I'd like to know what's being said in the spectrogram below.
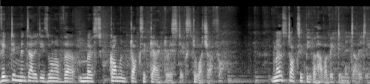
Victim mentality is one of the most common toxic characteristics to watch out for. Most toxic people have a victim mentality,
